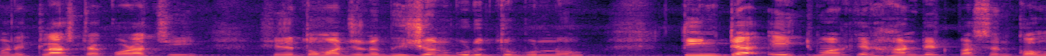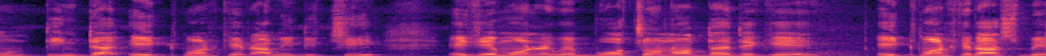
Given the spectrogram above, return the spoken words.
মানে ক্লাসটা করাচ্ছি, সেটা তোমার জন্য ভীষণ গুরুত্বপূর্ণ। তিনটা এইট মার্কের হান্ড্রেড পার্সেন্ট কমন তিনটা এইট মার্কের আমি দিচ্ছি। এই যে মনে রাখবে, বচন অধ্যায় থেকে এইট মার্কের আসবে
